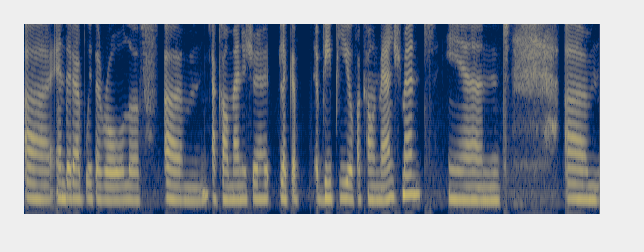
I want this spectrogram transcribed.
uh, ended up with a role of um, account manager like a, a vp of account management and um,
